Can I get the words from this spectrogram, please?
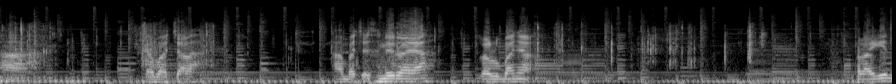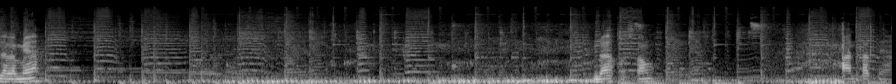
Nah kita baca lah. Nah, baca sendiri lah ya. Terlalu banyak. Apalagi dalamnya? Udah kosong. Pantatnya.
